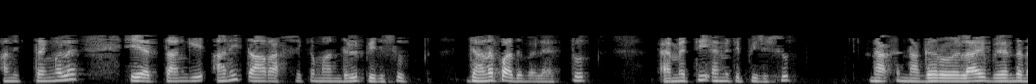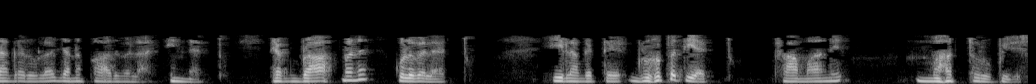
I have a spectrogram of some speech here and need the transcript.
අනිත් තැන්වල ඒ ඇත්තන්ගේ අනිත් ආරක්ෂක මණ්ඩල පිරිසුත් ජනපදවල ඇත්තොත් ඇමති ඇමති පිරිසුත් නගරවලයි බෙන්ද නගරවල ජනපාදවලයි ඉන්නේ. ඇත්තු. එයක් බ්‍රාහ්මණ කුලවල ඇත්තු. ඊළඟට ගෘහපති ඇත්තු. සාමාන්‍ය මහත්තුරු පිරිස්.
